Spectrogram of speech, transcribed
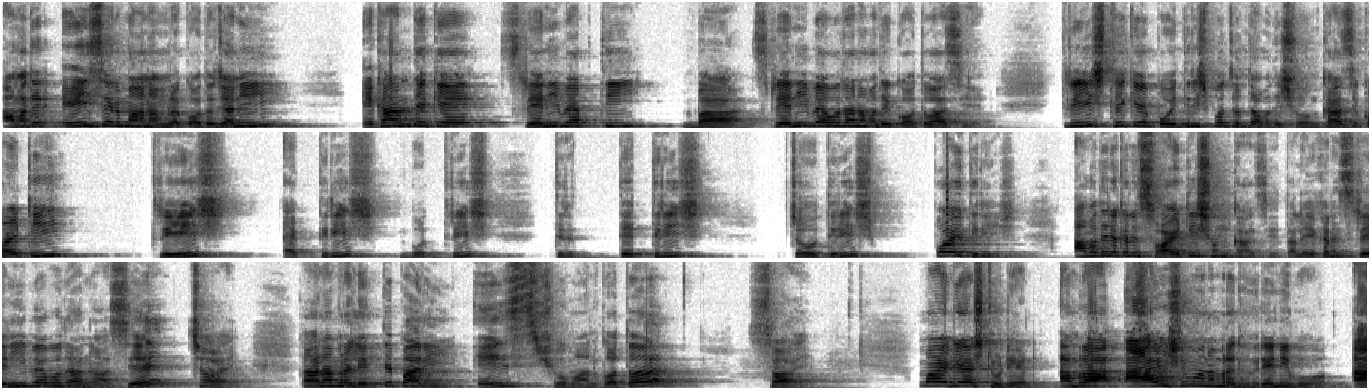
আমাদের এইচের মান আমরা কত জানি? এখান থেকে শ্রেণি ব্যাপ্তি বা শ্রেণি ব্যবধান আমাদের কত আছে? ত্রিশ থেকে পঁয়ত্রিশ পর্যন্ত আমাদের সংখ্যা আছে কয়টি? ত্রিশ, একত্রিশ, বত্রিশ তেত্রিশ, চৌত্রিশ, পঁয়ত্রিশ। আমাদের এখানে ছয়টি সংখ্যা আছে। তাহলে এখানে শ্রেণি ব্যবধান আছে ছয়। তাহলে আমরা লিখতে পারি এইচ সমান কত? ছয়। মাই ডিয়ার স্টুডেন্ট আমরা আই সমান আমরা ধরে নিব।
